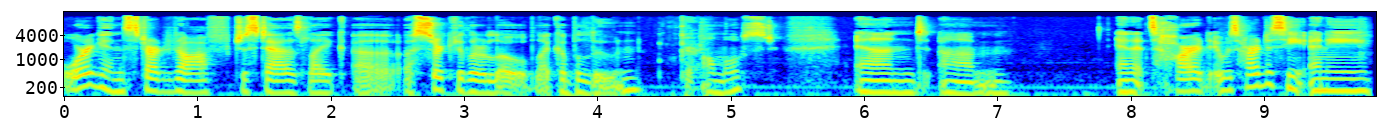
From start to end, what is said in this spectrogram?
organ started off just as like a, a circular lobe, like a balloon, Okay. almost, and um, and it's hard. It was hard to see any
